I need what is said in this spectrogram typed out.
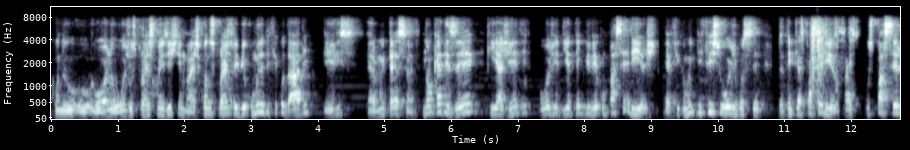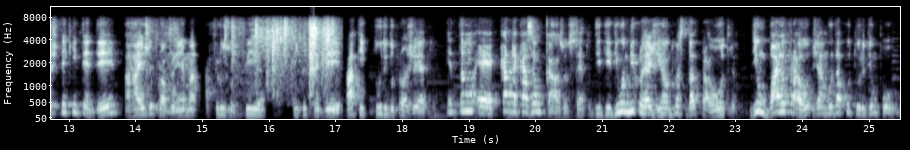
quando eu olho hoje, os projetos não existem mais. Quando os projetos viviam com muita dificuldade, eles era muito interessante. Não quer dizer que a gente hoje em dia tem que viver com parcerias. É, fica muito difícil hoje você, você tem que ter as parcerias, mas os parceiros têm que entender a raiz do problema, a filosofia, tem que entender a atitude do projeto. Então, é, cada caso é um caso, certo? De, de, de uma micro-região, de uma cidade para outra, de um bairro para outro, já muda a cultura de um povo.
